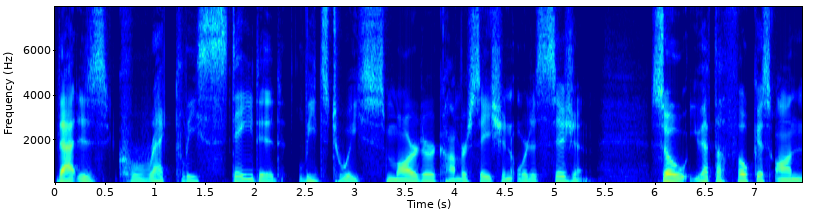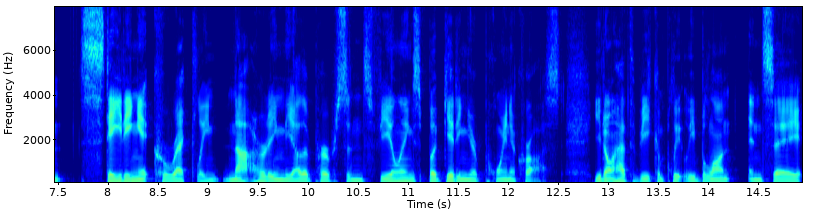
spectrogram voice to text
that is correctly stated leads to a smarter conversation or decision. So you have to focus on stating it correctly, not hurting the other person's feelings, but getting your point across. You don't have to be completely blunt and say,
